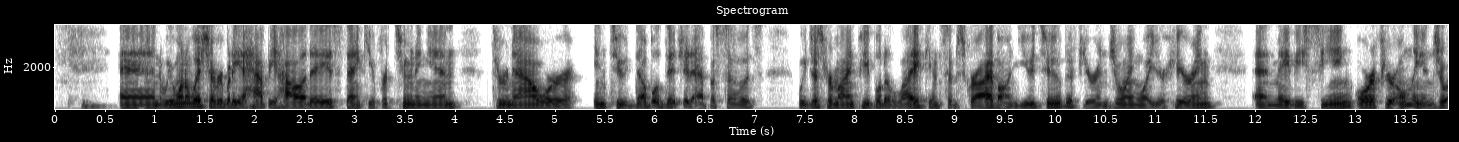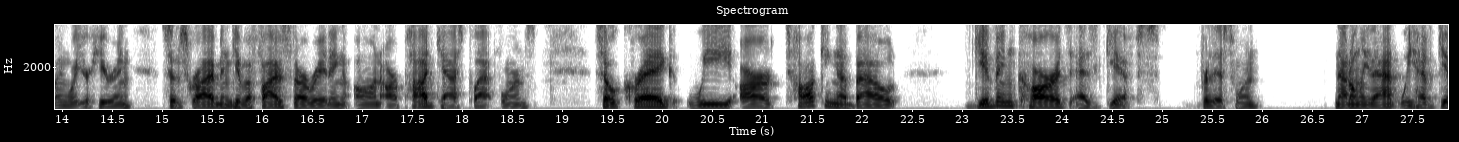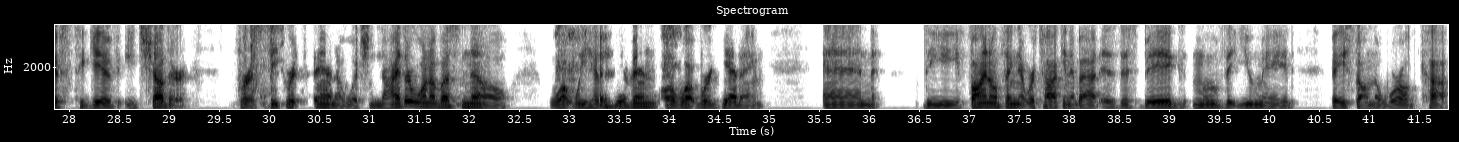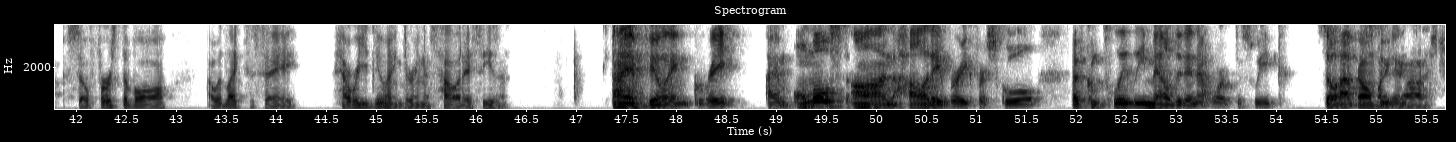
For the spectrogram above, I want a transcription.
And we want to wish everybody a happy holidays. Thank you for tuning in. Through now, we're into double digit episodes. We just remind people to like and subscribe on YouTube if you're enjoying what you're hearing and maybe seeing, or if you're only enjoying what you're hearing, subscribe and give a five star rating on our podcast platforms. So, Craig, we are talking about giving cards as gifts for this one. Not only that, we have gifts to give each other for a secret Santa, which neither one of us know what we have given or what we're getting. And the final thing that we're talking about is this big move that you made based on the World Cup. So, first of all, I would like to say, how are you doing during this holiday season? I am feeling great. I am almost on holiday break for school. I've completely mailed it in at work this week. So have the oh students. my gosh.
